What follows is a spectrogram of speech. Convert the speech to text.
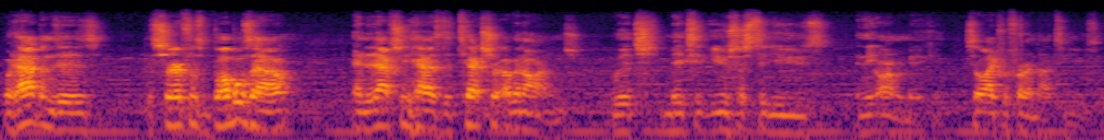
What happens is the surface bubbles out and it actually has the texture of an orange, which makes it useless to use in the armor making. So I prefer not to use it.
